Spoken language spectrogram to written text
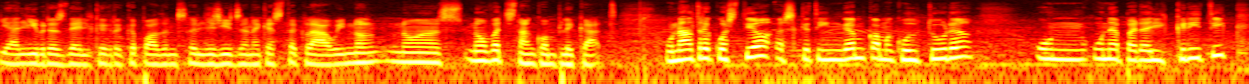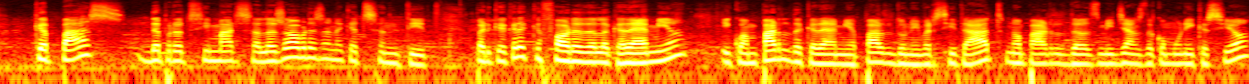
hi ha llibres d'ell que crec que poden ser llegits en aquesta clau i no, no, és, no ho veig tan complicat. Una altra qüestió és que tinguem com a cultura un, un aparell crític capaç d'aproximar-se a les obres en aquest sentit, perquè crec que fora de l'acadèmia, i quan parlo d'acadèmia parlo d'universitat, no parlo dels mitjans de comunicació,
